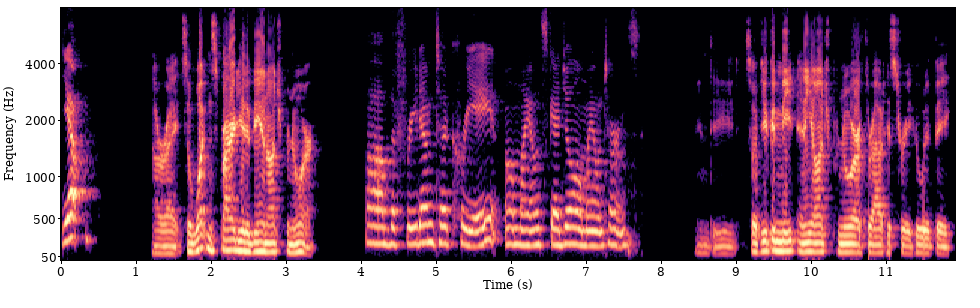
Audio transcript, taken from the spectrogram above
Yep. All right. So, what inspired you to be an entrepreneur? Uh, the freedom to create on my own schedule, on my own terms. Indeed. So, if you could meet any entrepreneur throughout history, who would it be?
